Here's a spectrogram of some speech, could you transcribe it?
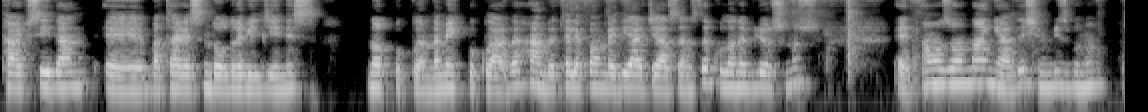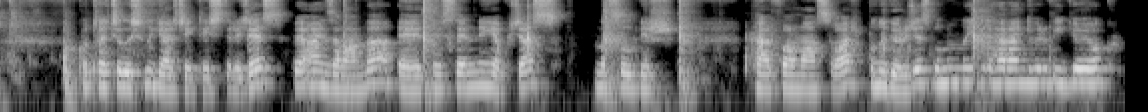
Type-C'den e, bataryasını doldurabileceğiniz notebooklarında, Macbook'larda hem de telefon ve diğer cihazlarınızda kullanabiliyorsunuz. Evet Amazon'dan geldi. Şimdi biz bunun kutu açılışını gerçekleştireceğiz ve aynı zamanda e, testlerini yapacağız. Nasıl bir performansı var bunu göreceğiz. Bununla ilgili herhangi bir video yok.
